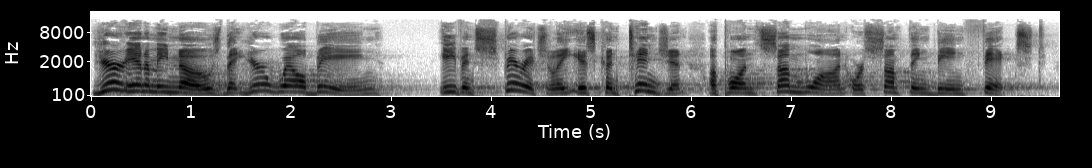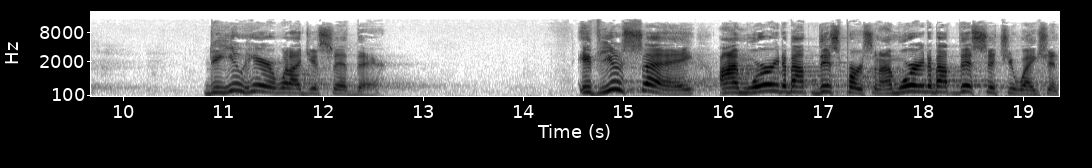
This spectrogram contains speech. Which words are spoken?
Your enemy knows that your well being even spiritually, is contingent upon someone or something being fixed. Do you hear what I just said there? If you say, I'm worried about this person, I'm worried about this situation,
